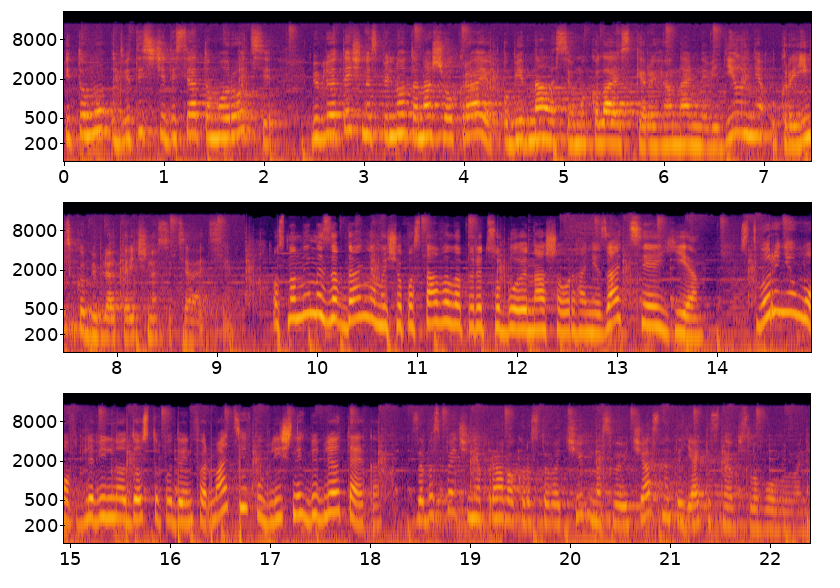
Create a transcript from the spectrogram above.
І тому у 2010 році бібліотечна спільнота нашого краю об'єдналася у Миколаївське регіональне відділення Української бібліотечної асоціації. Основними завданнями, що поставила перед собою наша організація, є Створення умов для вільного доступу до інформації в публічних бібліотеках. Забезпечення права користувачів на своєчасне та якісне обслуговування.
